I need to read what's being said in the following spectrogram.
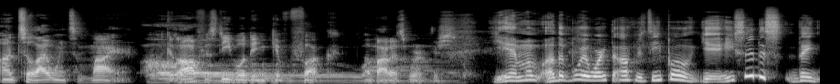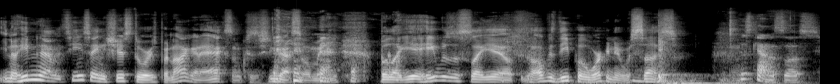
until I went to Meijer because Oh, Office Depot didn't give a fuck about its workers. Yeah, my other boy worked at Office Depot. Yeah, he said this. They, you know, he didn't have. He didn't say any shit stories, but now I gotta ask him because she got so many. but like, yeah, he was just like, yeah, Office Depot working there was sus. It's kind of sus.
